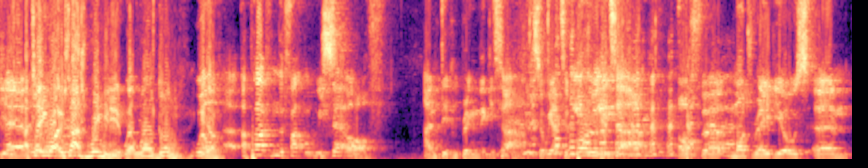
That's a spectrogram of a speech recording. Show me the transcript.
Yeah. I tell you what, if that's winging it, well, well done. Well, you know. uh, apart from the fact that we set off and didn't bring the guitar, so we had to borrow a guitar off uh, Mod Radio's um,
